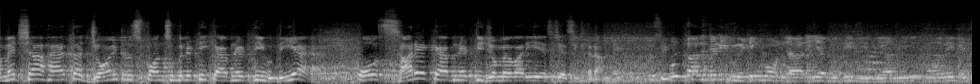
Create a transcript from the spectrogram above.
ਅਮਿਤ ਸ਼ਾਹ ਹੈ ਤਾਂ ਜੁਆਇੰਟ ਰਿਸਪੌਂਸਿਬਿਲਿਟੀ ਕੈਬਨਿਟ ਦੀ ਹੁੰਦੀ ਹੈ। ਉਹ ਸਾਰੇ ਕੈਬਨਿਟ ਦੀ ਜ਼ਿੰਮੇਵਾਰੀ ਇਸ 'ਚ ਅਸੀਂ ਠਹਿਰਾਉਂਦੇ ਹਾਂ ਤੁਸੀਂ ਕੱਲ ਜਿਹੜੀ ਮੀਟਿੰਗ ਹੋਣ ਜਾ ਰਹੀ ਹੈ ਬੁੱਧੀਜੀਵੀਆਂ ਦੀ ਉਹਦੇ ਵਿੱਚ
